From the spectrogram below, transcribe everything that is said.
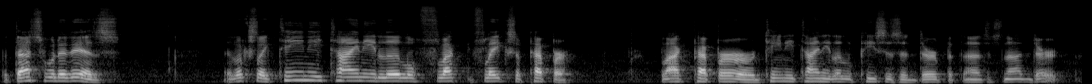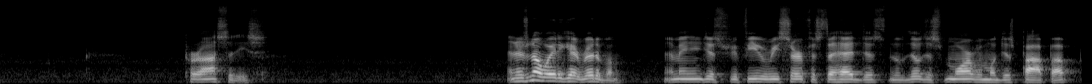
But that's what it is. It looks like teeny tiny little flakes of pepper. Black pepper or teeny tiny little pieces of dirt, but it's not dirt. Porosities. And there's no way to get rid of them. I mean, you just if you resurface the head, just they'll just more of them will just pop up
